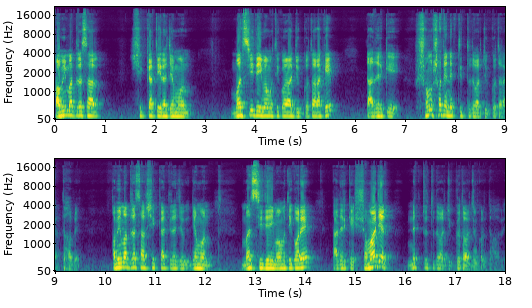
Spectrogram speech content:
কমি মাদ্রাসার শিক্ষার্থীরা যেমন মসজিদে ইমামতি করার যোগ্যতা রাখে, তাদেরকে সংসদে নেতৃত্ব দেওয়ার যোগ্যতা রাখতে হবে। কমি মাদ্রাসার শিক্ষার্থীরা যেমন মসজিদে ইমামতি করে, তাদেরকে সমাজের নেতৃত্ব দেওয়ার যোগ্যতা অর্জন করতে হবে।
